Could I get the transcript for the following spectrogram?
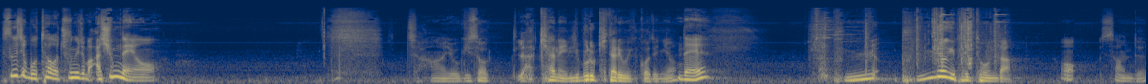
쓰지 못하고 중이 좀 아쉽네요. 자 여기서 라키아는 일부러 기다리고 있거든요. 네. 분명 분명히 벤트 온다. 어 사운드.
